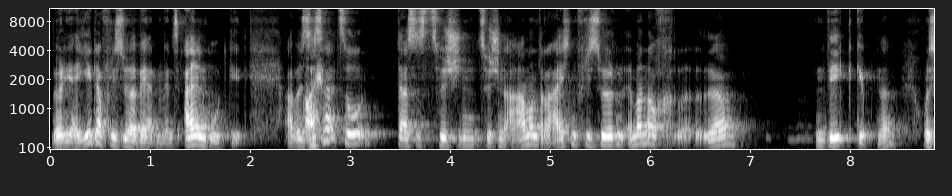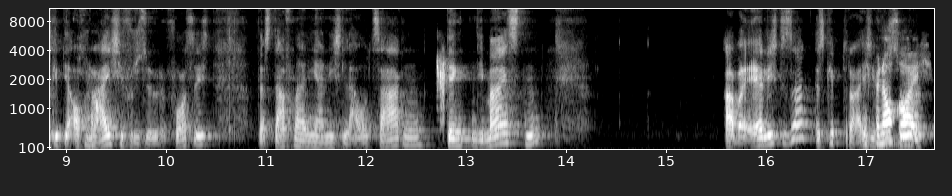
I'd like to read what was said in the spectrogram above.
Würde ja jeder Friseur werden, wenn es allen gut geht. Aber es Ach. ist halt so, dass es zwischen, zwischen armen und reichen Friseuren immer noch, äh, ja, einen Weg gibt. Ne? Und es gibt ja auch reiche Friseure. Vorsicht, das darf man ja nicht laut sagen, denken die meisten. Aber ehrlich gesagt, es gibt reiche Ich bin Friseure. auch reich.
